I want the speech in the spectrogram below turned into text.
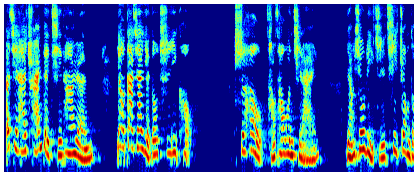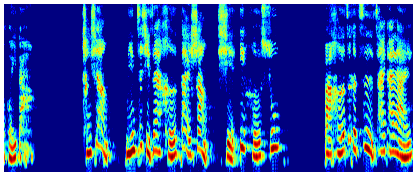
而且还传给其他人，要大家也都吃一口。事后，曹操问起来，杨修理直气壮的回答：“丞相，您自己在盒盖上写一盒酥，把‘盒’这个字拆开来，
